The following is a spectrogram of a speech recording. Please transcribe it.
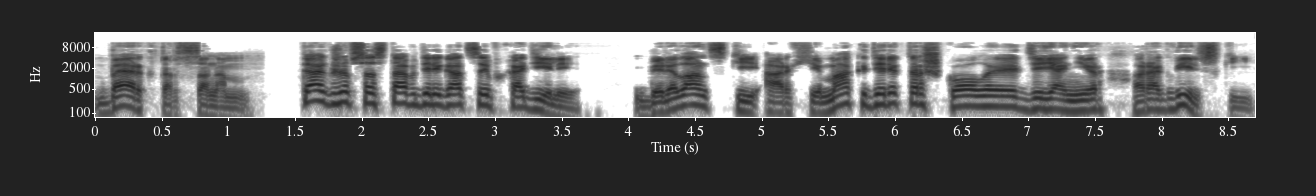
Бергторсоном. Также в состав делегации входили Белеландский архимаг, директор школы Дианир Рагвильский,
